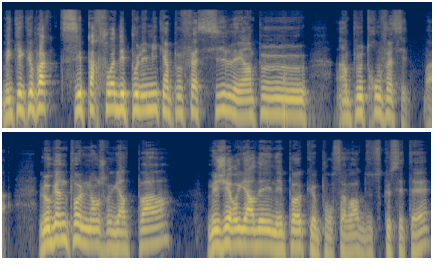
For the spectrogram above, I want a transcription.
mais quelque part, c'est parfois des polémiques un peu faciles et un peu, un peu trop faciles. Logan Paul, non, je regarde pas, mais j'ai regardé une époque pour savoir de ce que c'était.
